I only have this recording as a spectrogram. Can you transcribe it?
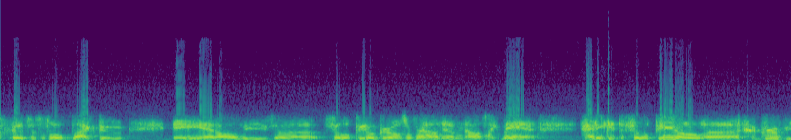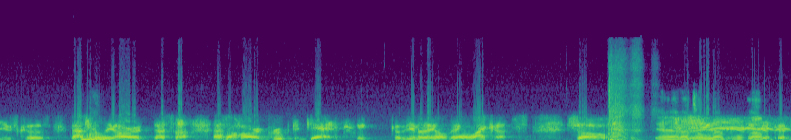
there was this little black dude and he had all these uh Filipino girls around him and I was like, Man, how do you get the Filipino uh groupies? Because that's really hard. That's a that's a hard group to get because you know they don't they don't like us. So yeah, that's a level up right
